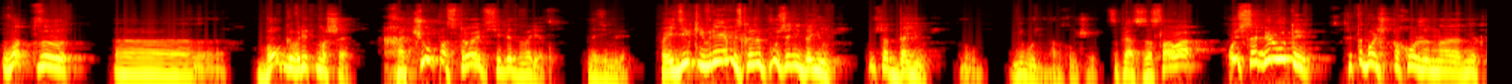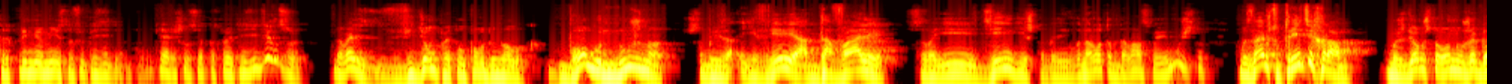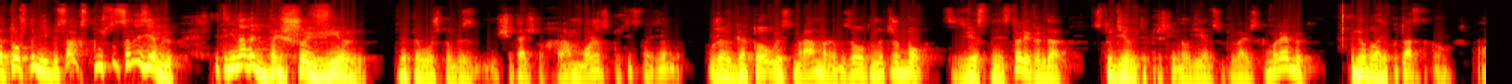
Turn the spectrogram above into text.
вот э, э, Бог говорит Маше, хочу построить себе дворец на земле. Пойди к евреям и скажи, пусть они дают, пусть отдают. Ну, не будем в данном случае цепляться за слова. Пусть соберут и... Это больше похоже на некоторых премьер-министров и президентов. Я решил себе построить резиденцию, давай введем по этому поводу налог. Богу нужно, чтобы евреи отдавали свои деньги, чтобы его народ отдавал свое имущество. Мы знаем, что третий храм мы ждем, что он уже готов на небесах спуститься на землю. Это не надо большой веры для того, чтобы считать, что храм может спуститься на землю. Уже готовый, с мрамором, золотом. Это же Бог. Известная история, когда студенты пришли на аудиенцию к Ивальскому рэбе. У него была репутация такого э,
